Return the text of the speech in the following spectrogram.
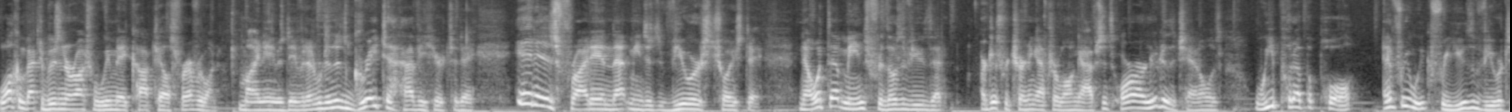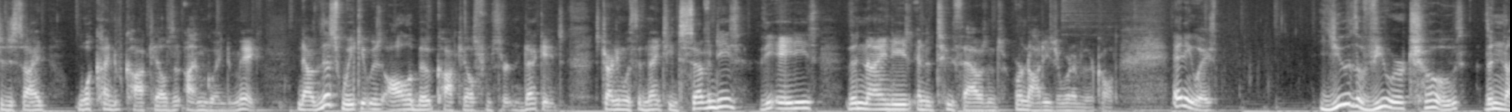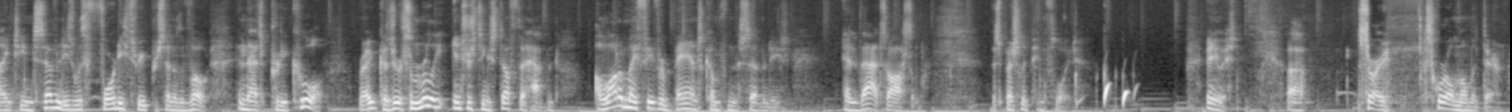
Welcome back to Booze on the Rocks, where we make cocktails for everyone. My name is David Edwards, and it's great to have you here today. It is Friday, and that means it's Viewer's Choice Day. Now, what that means for those of you that are just returning after a long absence or are new to the channel is we put up a poll every week for you, the viewer, to decide what kind of cocktails that I'm going to make. Now, this week it was all about cocktails from certain decades, starting with the 1970s, the 80s, the 90s, and the 2000s, or naughties, or whatever they're called. Anyways, you, the viewer, chose the 1970s with 43% of the vote. And that's pretty cool, right? Because there's some really interesting stuff that happened. A lot of my favorite bands come from the 70s, and that's awesome, especially Pink Floyd. Anyways, uh, sorry, squirrel moment there.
